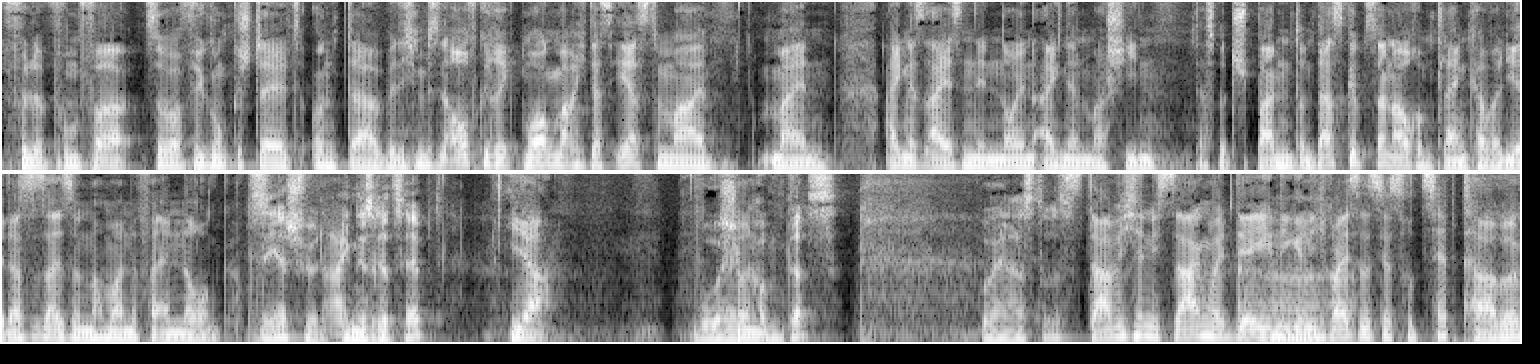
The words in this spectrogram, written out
Philipp Humpfer zur Verfügung gestellt und da bin ich ein bisschen aufgeregt. Morgen mache ich das erste Mal mein eigenes Eis in den neuen eigenen Maschinen. Das wird spannend und das gibt's dann auch im kleinen Kavalier. Das ist also nochmal eine Veränderung. Sehr schön. Eigenes Rezept? Ja. Woher Schon. kommt das? Woher hast du es? Darf ich ja nicht sagen, weil derjenige ah. nicht weiß, dass ich das Rezept habe.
